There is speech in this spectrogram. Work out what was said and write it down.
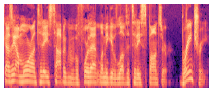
Guys, I got more on today's topic, but before that, let me give love to today's sponsor, Braintree.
